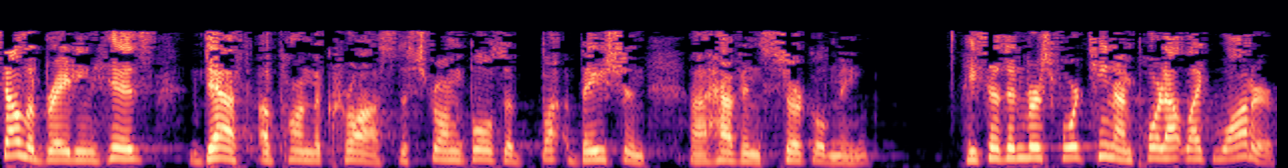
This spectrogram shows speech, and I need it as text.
celebrating his death upon the cross. The strong bulls of Bashan uh, have encircled me. He says in verse 14, I'm poured out like water.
